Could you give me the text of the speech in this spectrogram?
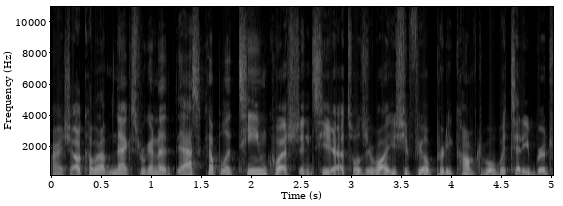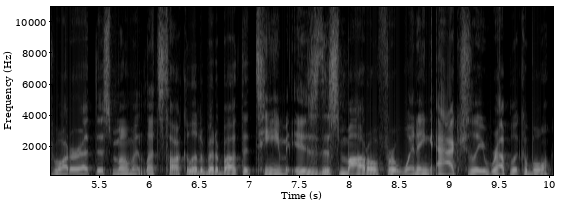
All right, y'all. Coming up next, we're going to ask a couple of team questions here. I told you why you should feel pretty comfortable with Teddy Bridgewater at this moment. Let's talk a little bit about the team. Is this model for winning actually replicable?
